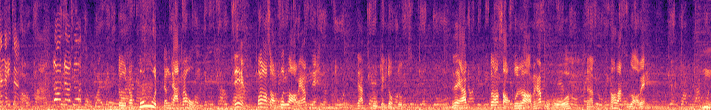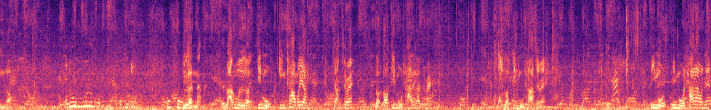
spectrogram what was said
อะไรกันโดนโดนโดนตูดมาพูดดังๆนะผมนี่พวกเราสองคนหล่อไหมครับนี่นะครับดูกระจกดูนี่ครับพวกเราสองคนหล่อไหมครับโอ้โหนะครับน้องรักผมหล่อไหมอืมหล่อ จะดูมือผมผมดิโอ้โหเพื่อนน่ะเดี๋ยวล้างมือก่อนกินหมูกินข้าวมายังยังใช่ไหมเราเรากินหมูทะด้วยกันใช่ไหมเรากินหมูทะใช่ไหมเออมีหมูมีหมูทะนะวันเนี้ย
